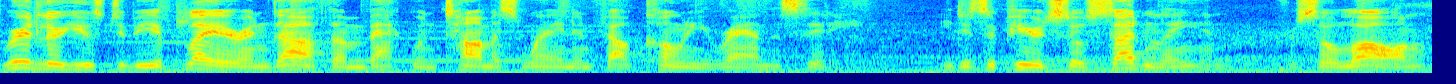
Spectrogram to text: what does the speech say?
Riddler used to be a player in Gotham back when Thomas Wayne and Falcone ran the city. He disappeared so suddenly, and for so long,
